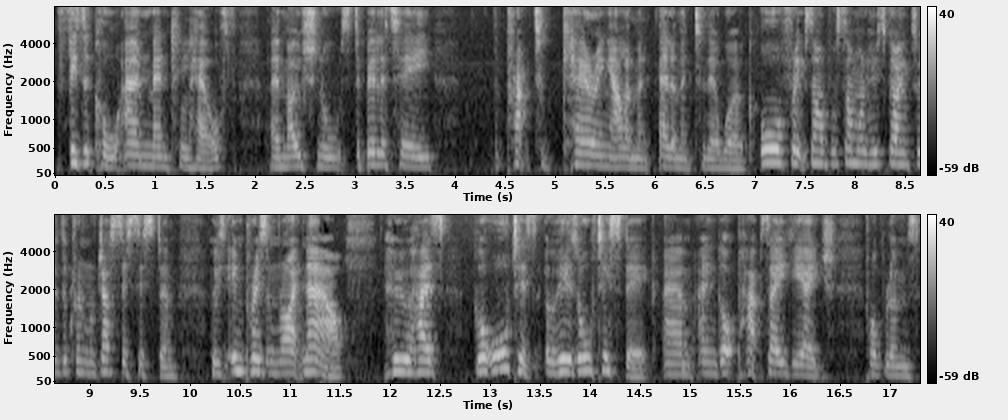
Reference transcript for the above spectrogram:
physical and mental health, emotional stability, the practical caring element element to their work. Or, for example, someone who's going through the criminal justice system, who's in prison right now, who has got autism, who is autistic um, and got perhaps ADH problems,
